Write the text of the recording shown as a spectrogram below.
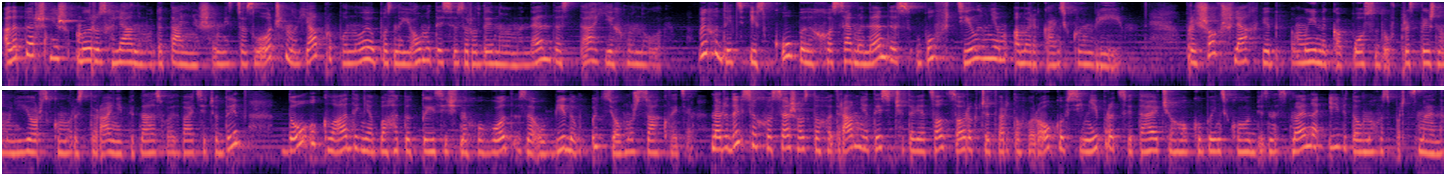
Але перш ніж ми розглянемо детальніше місце злочину, я пропоную познайомитися з родиною Менендес та їх минулим. Виходець із Куби Хосе Менендес був втіленням американської мрії. Пройшов шлях від мийника посуду в престижному нью-йоркському ресторані під назвою 21 до укладення багатотисячних угод за обідом у цьому ж закладі. Народився Хосе 6 травня 1944 року в сім'ї процвітаючого кубинського бізнесмена і відомого спортсмена.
